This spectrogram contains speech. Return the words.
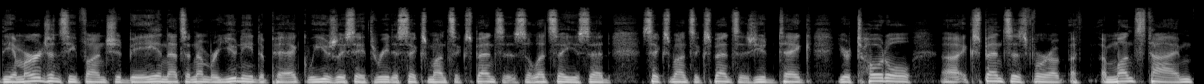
the emergency fund should be. And that's a number you need to pick. We usually say three to six months expenses. So let's say you said six months expenses expenses. You'd take your total uh, expenses for a, a, a month's time,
